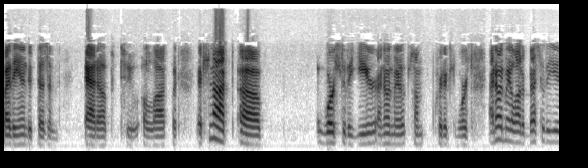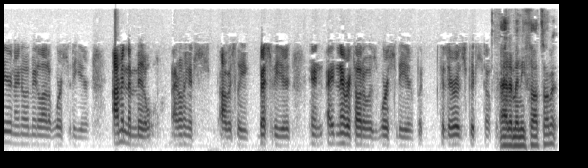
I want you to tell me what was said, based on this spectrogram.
by the end, it doesn't add up to a lot, but it's not. Uh, worst of the year. I know it made some critics worst. I know it made a lot of best of the year, and I know it made a lot of worst of the year. I'm in the middle. I don't think it's obviously best of the year, and I never thought it was worst of the year, but because there is good stuff. Adam, any thoughts on it?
